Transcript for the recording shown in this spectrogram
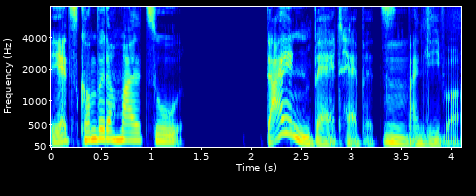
jetzt kommen wir doch mal zu deinen Bad Habits, Mhm. mein Lieber.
